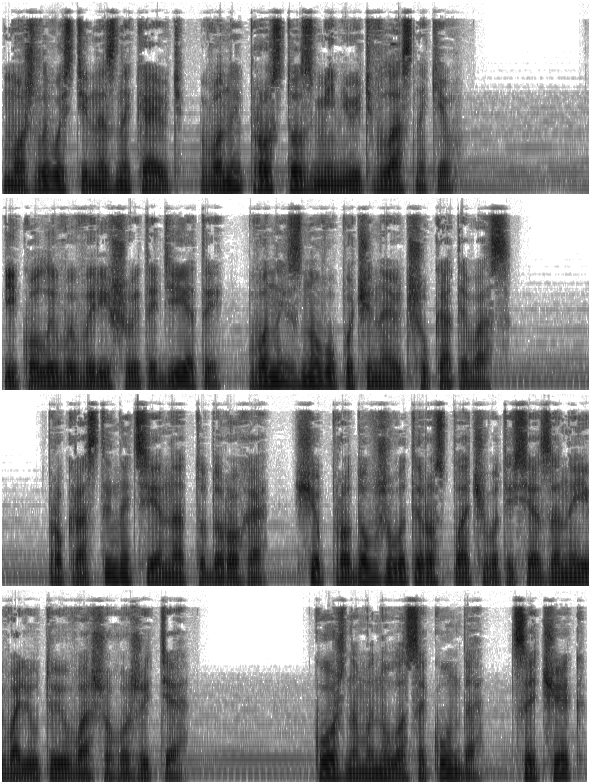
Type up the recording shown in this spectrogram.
Можливості не зникають, вони просто змінюють власників. І коли ви вирішуєте діяти, вони знову починають шукати вас. Прокрастинація надто дорога, щоб продовжувати розплачуватися за неї валютою вашого життя. Кожна минула секунда це чек,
